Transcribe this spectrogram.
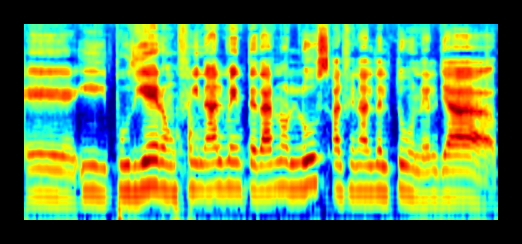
eh, y pudieron finalmente darnos luz al final del túnel. Ya,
